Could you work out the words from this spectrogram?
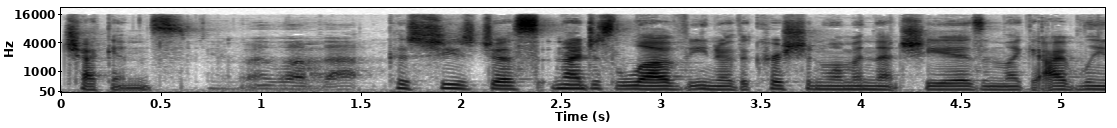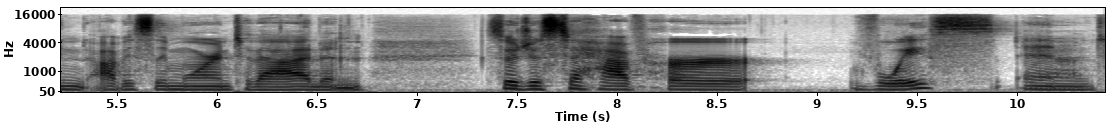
check-ins. I love that because she's just, and I just love you know the Christian woman that she is, and like I've leaned obviously more into that, and so just to have her voice and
